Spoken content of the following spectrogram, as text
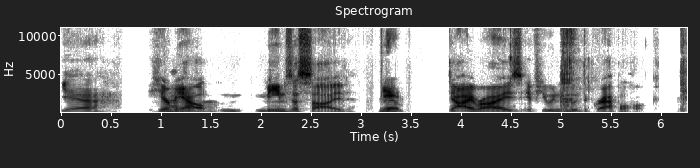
Yeah. Hear me Imagine out. M- memes aside, Yep. die rise if you include the grapple hook.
